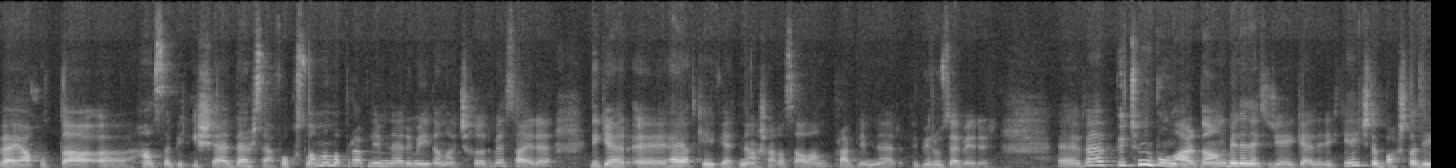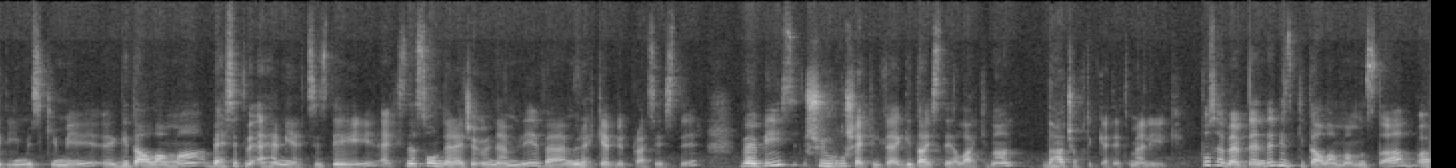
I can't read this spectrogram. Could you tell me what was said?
və yaxud da hansısa bir işə, dərsə fokuslanmama problemləri meydana çıxır və s. digər həyat keyfiyyətini aşağı salan problemlər biruzə verir. Və bütün bunlardan belə nəticəyə gəlirik ki, heç də başda dediyimiz kimi e, qidalanma bəsit və əhəmiyyətsiz deyil, əksinə son dərəcə önəmli və mürəkkəb bir prosesdir və biz şüurlu şəkildə qida istehlakına daha çox diqqət etməliyik. Bu səbəbdən də biz qidalanmamızda e,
